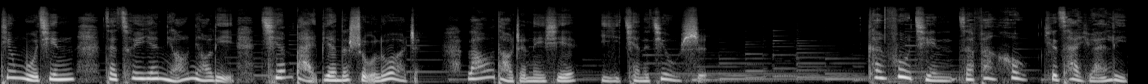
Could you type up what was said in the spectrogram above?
听母亲在炊烟袅袅里千百遍的数落着，唠叨着那些以前的旧事。看父亲在饭后去菜园里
